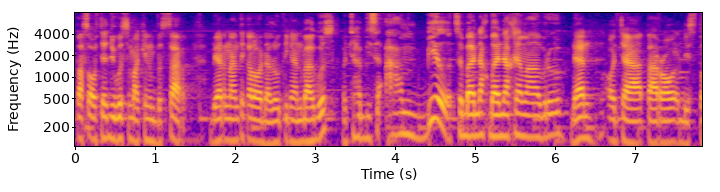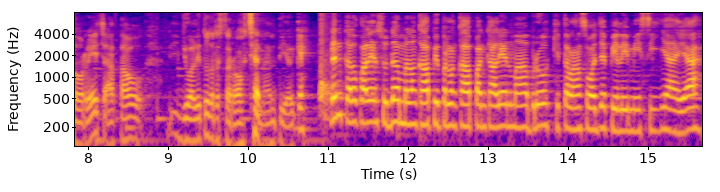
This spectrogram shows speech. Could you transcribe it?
Tas Ocha juga semakin besar. Biar nanti kalau ada lootingan bagus Ocha bisa ambil sebanyak-banyaknya ma bro. Dan Ocha taruh di storage atau dijual itu terserah Ocha nanti oke? Dan kalau kalian sudah melengkapi perlengkapan kalian ma bro kita langsung aja pilih misinya ya.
